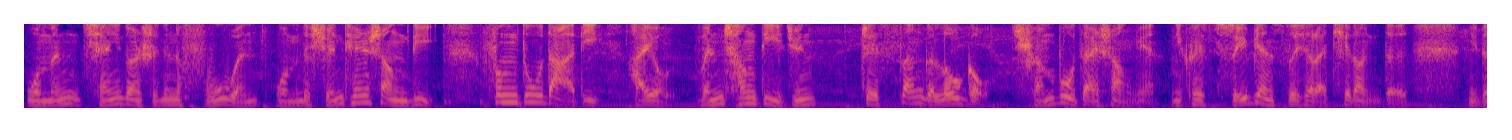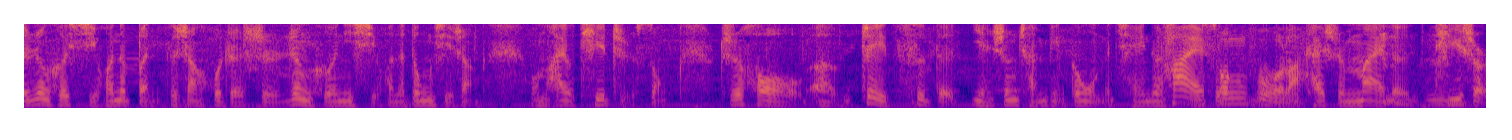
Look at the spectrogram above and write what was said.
我们前一段时间的符文，我们的玄天上帝、丰都大帝，还有文昌帝君这三个 logo 全部在上面，你可以随便撕下来贴到你的你的任何喜欢的本子上，或者是任何你喜欢的东西上。我们还有贴纸送。之后，呃，这次的衍生产品跟我们前一段时间太丰富了，开始卖的 T 恤。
